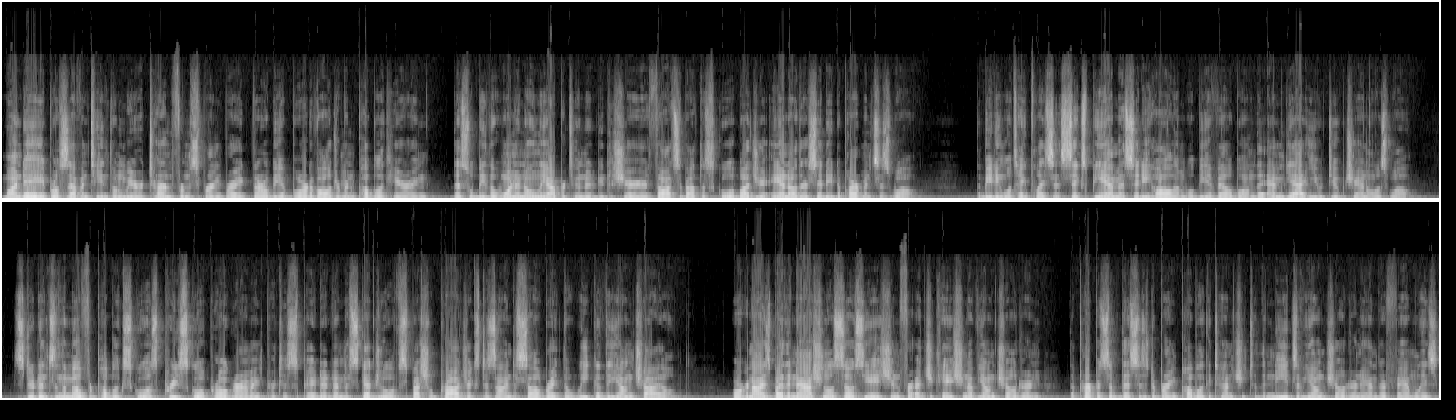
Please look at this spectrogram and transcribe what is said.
Monday, April 17th, when we return from spring break, there will be a Board of Aldermen public hearing. This will be the one and only opportunity to share your thoughts about the school budget and other city departments as well. The meeting will take place at 6 p.m. at City Hall and will be available on the MGAT YouTube channel as well. Students in the Milford Public Schools preschool programming participated in a schedule of special projects designed to celebrate the Week of the Young Child. Organized by the National Association for Education of Young Children, the purpose of this is to bring public attention to the needs of young children and their families,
